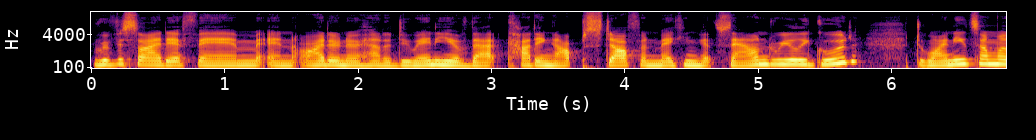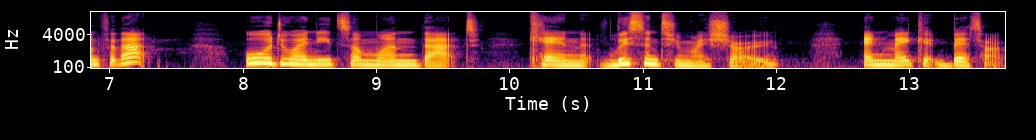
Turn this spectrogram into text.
Riverside FM and I don't know how to do any of that cutting up stuff and making it sound really good. Do I need someone for that? Or do I need someone that can listen to my show and make it better,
